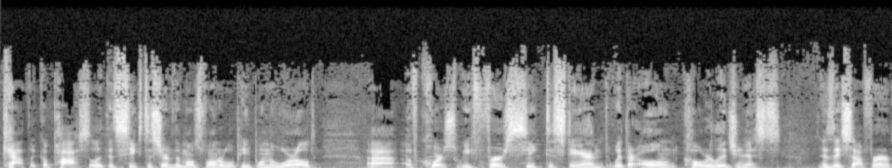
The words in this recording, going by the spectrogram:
Catholic apostolate that seeks to serve the most vulnerable people in the world, uh, of course, we first seek to stand with our own co religionists as they suffer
